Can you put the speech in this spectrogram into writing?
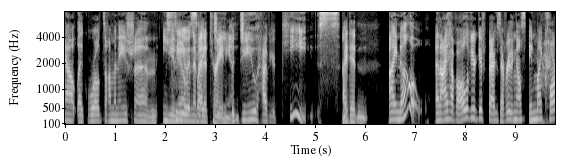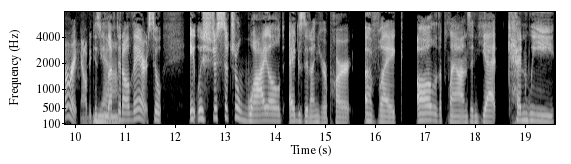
out like world domination, you See know, you in the like, do you- Mediterranean. but do you have your keys? I didn't. I know. And I have all of your gift bags, everything else in my car right now because you left it all there. So it was just such a wild exit on your part of like all of the plans. And yet, can we,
